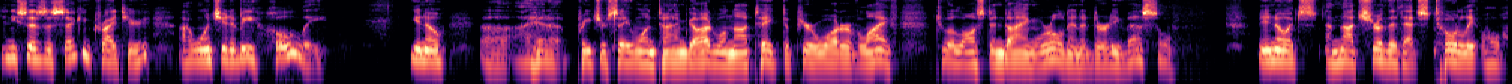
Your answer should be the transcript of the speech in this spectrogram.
And he says the second criteria I want you to be holy. You know, uh, I had a preacher say one time, God will not take the pure water of life to a lost and dying world in a dirty vessel. You know, it's I'm not sure that that's totally all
